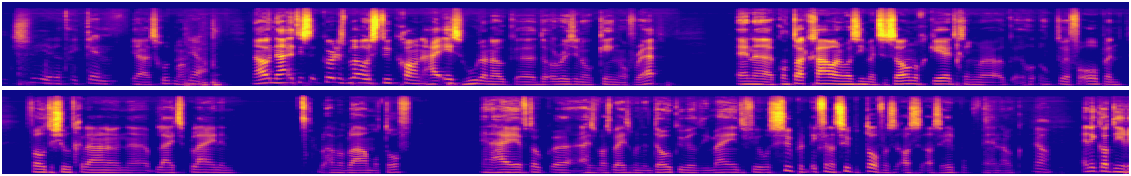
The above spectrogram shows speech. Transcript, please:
Ik zweer dat ik ken... ja, is goed man. Ja. Nou, nou het is, Curtis Blow is natuurlijk gewoon, hij is hoe dan ook eh, de original king of rap. En eh, contact gehouden en dan was hij met zijn zoon nog een keer. Toen gingen we ook, ho- hoekten we even op. En fotoshoot gedaan en, eh, op Leidseplein en bla bla bla, allemaal tof. En hij heeft ook, eh, hij was bezig met een docu, wilde hij mij interviewen. Was super, ik vind dat super tof als, als, als hip-hop fan ook. Ja. En ik had die,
